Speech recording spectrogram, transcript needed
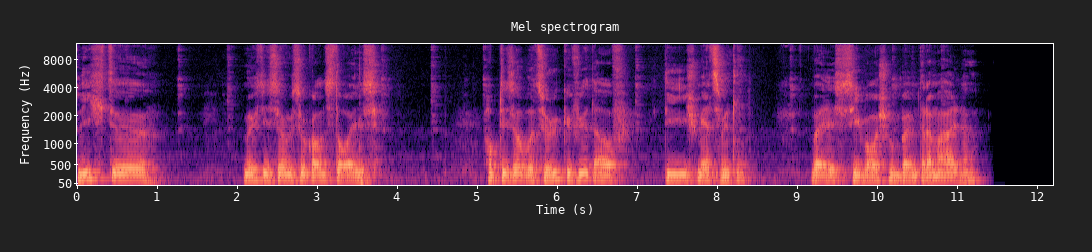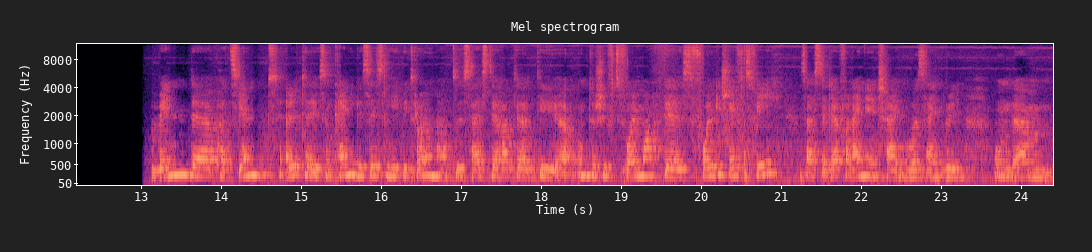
nicht, äh, möchte ich sagen, so ganz da ist. Habe das aber zurückgeführt auf die Schmerzmittel, weil sie war schon beim Dramal. Ne? Wenn der Patient älter ist und keine gesetzliche Betreuung hat, das heißt, er hat ja die äh, Unterschriftsvollmacht, er ist voll geschäftsfähig, das heißt, er darf alleine entscheiden, wo er sein will. Und ähm,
